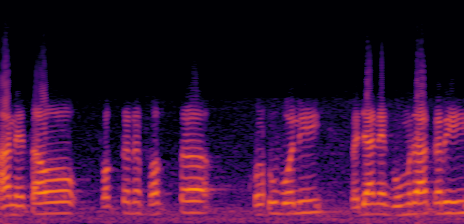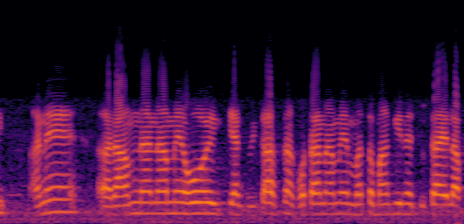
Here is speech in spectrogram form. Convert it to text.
આ નેતાઓ ફક્ત ને ફક્ત ખોટું બોલી પ્રજાને ગુમરાહ કરી અને રામના નામે હોય ક્યાંક વિકાસના ખોટા નામે મત માંગીને ચૂંટાયેલા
